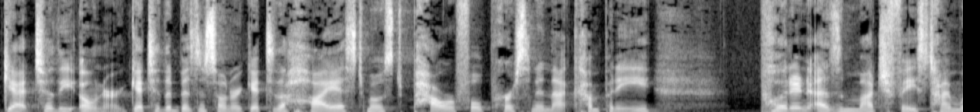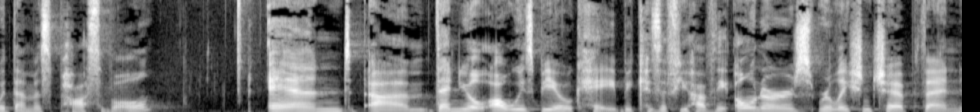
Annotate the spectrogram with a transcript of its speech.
get to the owner, get to the business owner, get to the highest, most powerful person in that company put in as much face time with them as possible. And um, then you'll always be okay because if you have the owner's relationship, then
